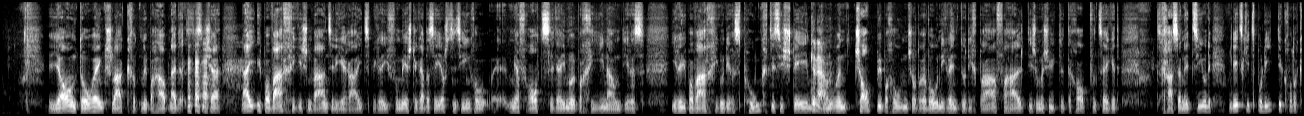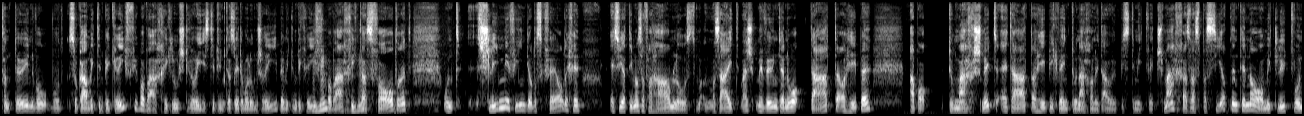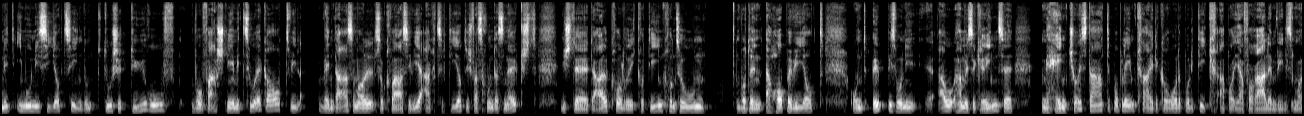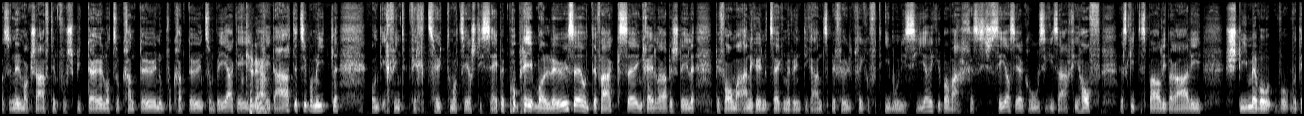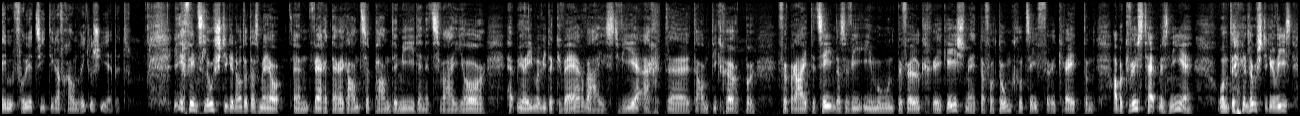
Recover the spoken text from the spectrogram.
Ja, und die Ohren geschlackert und überhaupt. Nein, das ist ja, nein, Überwachung ist ein wahnsinniger Reizbegriff. Und mir ist dann gerade das erste in Sinn gekommen, äh, wir frotzeln ja immer über China und ihres, ihre Überwachung und ihr Punktesystem. Genau. Und du nur einen Job bekommst oder eine Wohnung, wenn du dich brav verhaltest und man schüttelt den Kopf und sagt, das kann es ja nicht sein. Und, und jetzt gibt es Politiker oder Kantone, die wo, wo sogar mit dem Begriff Überwachung, lustigerweise, die das nicht einmal umschreiben, mit dem Begriff mhm. Überwachung mhm. das fordern. Und das Schlimme finde ich, oder das Gefährliche, es wird immer so verharmlost. Man, man sagt, weißt, wir wollen ja nur Daten erheben, aber du machst nicht eine Datenerhebung, wenn du nachher nicht auch etwas damit machen willst. Also was passiert denn dann noch mit Leuten, die nicht immunisiert sind? Und du tust eine Tür auf, wo fast niemand zugeht, weil wenn das einmal so quasi wie akzeptiert ist, was kommt als nächstes? Ist der, der Alkohol- oder Nikotinkonsum wo dann erhoben wird. Und etwas, wo ich auch haben müssen grinsen wir haben schon ein Datenproblem in der Corona-Politik, aber ja vor allem, weil es nicht mal geschafft haben, von Spitälern zu Kantonen und von Kantonen zum BAG genau. Daten zu übermitteln. Und ich finde, vielleicht sollten wir zuerst dieselbe Problem mal lösen und den Fax in den Keller abstellen, bevor wir angehen und sagen, wir wollen die ganze Bevölkerung auf die Immunisierung überwachen. Es ist eine sehr, sehr grusige Sache. Ich hoffe, es gibt ein paar liberale Stimmen, die dem frühzeitig einfach auch einen Riegel schieben. Ich finde es lustig, oder, dass man ja ähm, während der ganzen Pandemie, in diesen zwei Jahren, hat man ja immer wieder gewährweist, wie echt äh, die Antikörper verbreitet sind, also wie immun die Bevölkerung ist. Man hat da von Dunkelziffern geredet, und, aber gewusst hat man es nie. Und äh, lustigerweise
